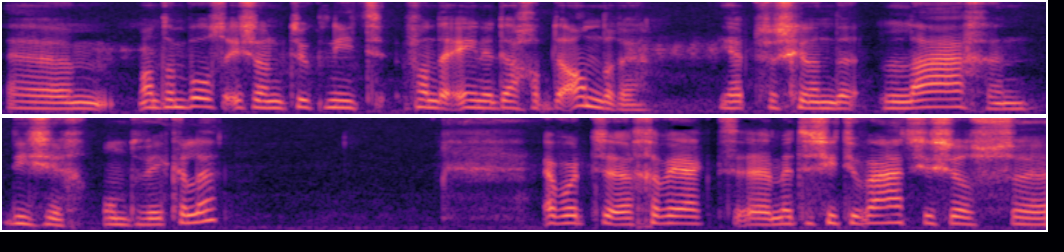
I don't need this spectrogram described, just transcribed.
Ehm, want een bos is er natuurlijk niet van de ene dag op de andere. Je hebt verschillende lagen die zich ontwikkelen. Er wordt uh, gewerkt uh, met de situatie zoals uh,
